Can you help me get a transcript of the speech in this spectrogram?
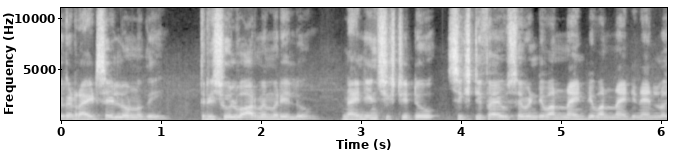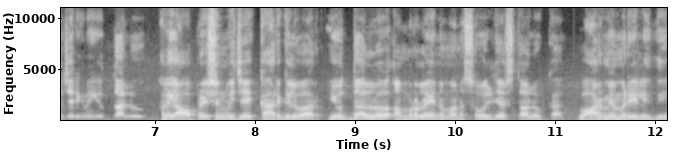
ఇక్కడ రైట్ సైడ్లో ఉన్నది త్రిశూల్ వార్ మెమరీలు nineteen sixty two sixty five seventy one ninety one ninety నైన్లో జరిగిన యుద్ధాలు అలాగే ఆపరేషన్ విజయ్ కార్గిల్ వార్ యుద్ధాల్లో అమరులైన మన సోల్జర్స్ తాలూకా వార్ మెమరీలు ఇది.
